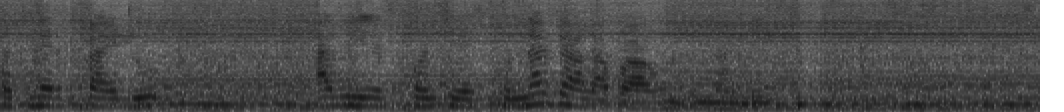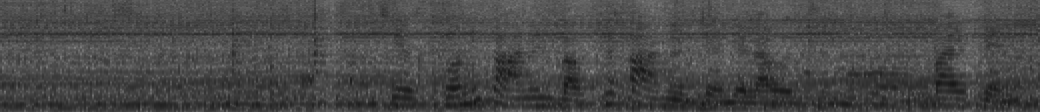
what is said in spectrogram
పచ్చిమిరపకాయలు అవి వేసుకొని చేసుకున్నా చాలా బాగుంటుందండి. చేసుకొని కామెంట్ బాక్స్లో కామెంట్ చేయండి ఎలా వచ్చింది. బాయ్ ఫ్రెండ్స్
